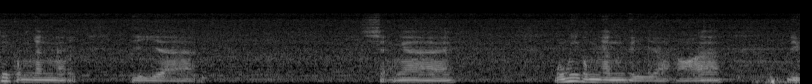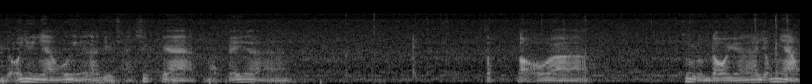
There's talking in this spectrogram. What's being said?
cái công nhân này thì à, sạn à, bốn cái công nhân thì à, họ điều giỏi như nhau có nghĩa là đều sản xuất ra một cái à, tốc độ à, số lượng đôi nó giống nhau.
